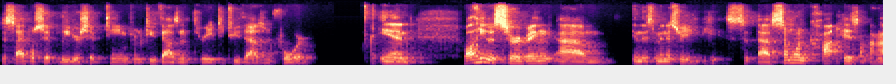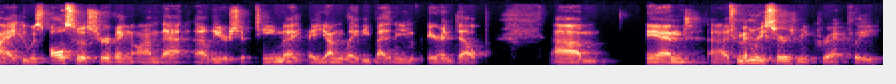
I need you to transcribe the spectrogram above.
discipleship leadership team from 2003 to 2004. And while he was serving um, in this ministry, he, uh, someone caught his eye who was also serving on that uh, leadership team, a, a, young lady by the name of Erin Delp. Um, and uh, if memory serves me correctly,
